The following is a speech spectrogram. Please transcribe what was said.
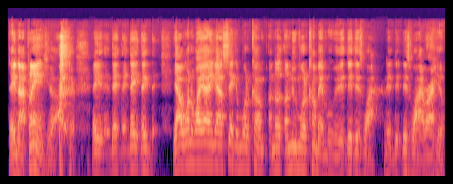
they not playing here. they, they, they, they, they, y'all wonder why y'all ain't got a second Mortal come a, a new Mortal Kombat movie. This, this why. This, this why right here.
